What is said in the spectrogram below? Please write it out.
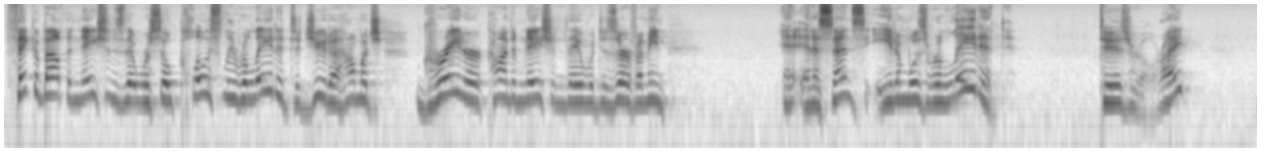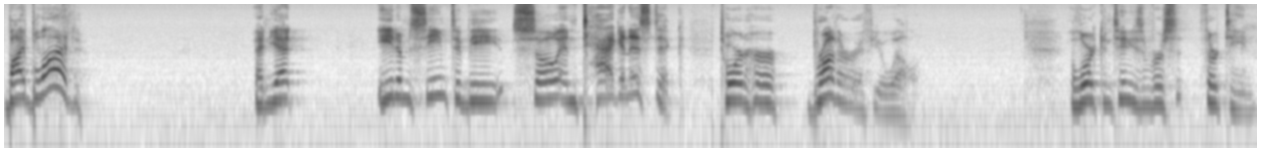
Think about the nations that were so closely related to Judah, how much greater condemnation they would deserve. I mean, in a sense, Edom was related to Israel, right? By blood. And yet, Edom seemed to be so antagonistic toward her brother, if you will. The Lord continues in verse 13.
